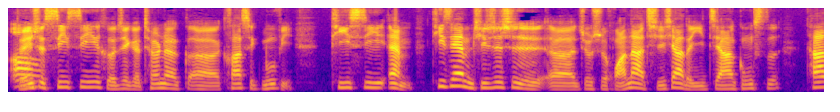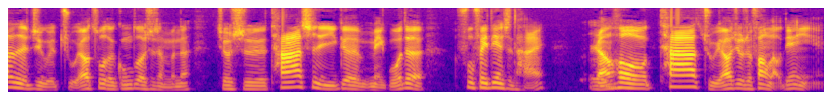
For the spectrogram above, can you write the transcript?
等于是 CC 和这个 Turner 呃 Classic Movie TCM TCM 其实是呃就是华纳旗下的一家公司，它的这个主要做的工作是什么呢？就是它是一个美国的付费电视台，然后它主要就是放老电影。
